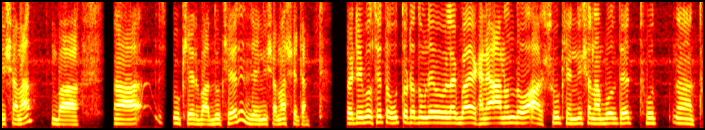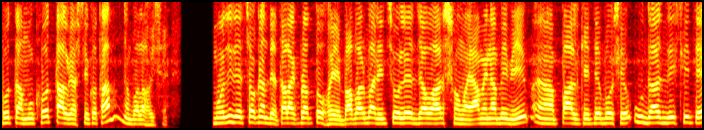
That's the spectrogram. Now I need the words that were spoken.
নিশানা। বা সুখের বা দুঃখের যে নিশানা সেটা। তো এটাই বলছে তো উত্তরটা তোমরা এভাবে লাগবা এখানে আনন্দ আর সুখের নিশানা বলতে থুত আহ, থুতা মুখ তাল গাছটির কথা বলা হয়েছে। মসজিদের চক্রান্তে তালাকপ্রাপ্ত হয়ে বাবার বাড়ি চলে যাওয়ার সময় আমিনা বিবি পালকিতে বসে উদাস দৃষ্টিতে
